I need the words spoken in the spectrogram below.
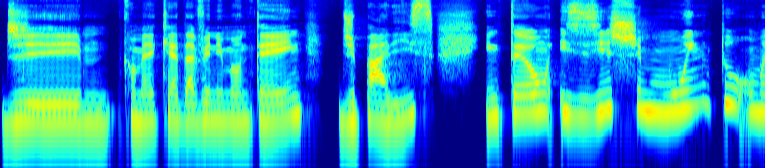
de. Como é que é? Da Avenue Montaigne, de Paris. Então, existe muito uma,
